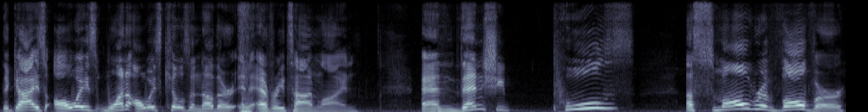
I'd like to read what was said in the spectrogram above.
The guy's always one always kills another in every timeline. And then she pulls a small revolver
